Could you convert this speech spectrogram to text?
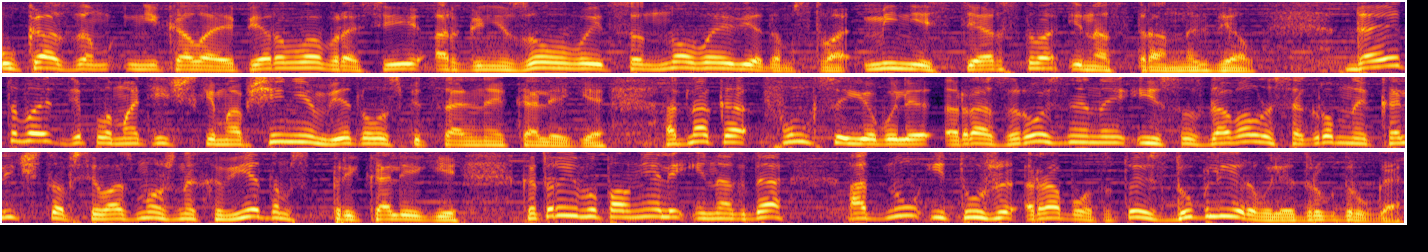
Указом Николая I в России организовывается новое ведомство – Министерство иностранных дел. До этого дипломатическим общением ведала специальная коллегия. Однако функции ее были разрознены и создавалось огромное количество всевозможных ведомств при коллегии, которые выполняли иногда одну и ту же работу, то есть дублировали друг друга.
